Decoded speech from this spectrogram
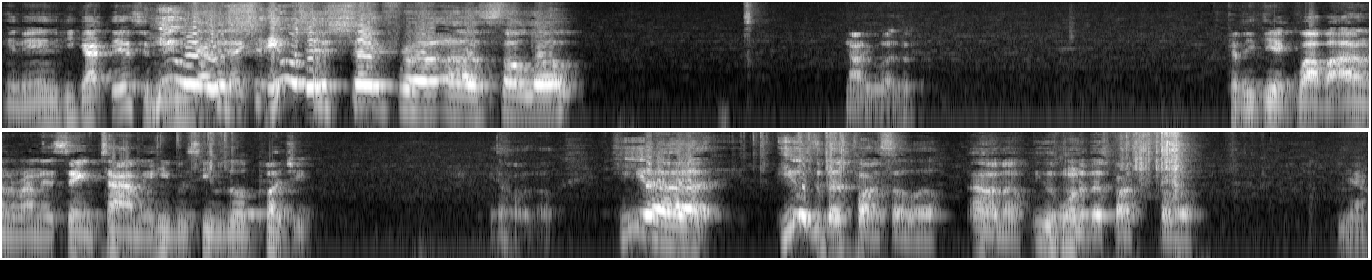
and then he got this, and He then he got was, in, he was in shape for uh, solo. No, he wasn't. Because he did Guava Island around the same time, and he was he was a little pudgy. I don't know. He uh he was the best part of solo. I don't know. He was one of the best parts of solo. Yeah.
